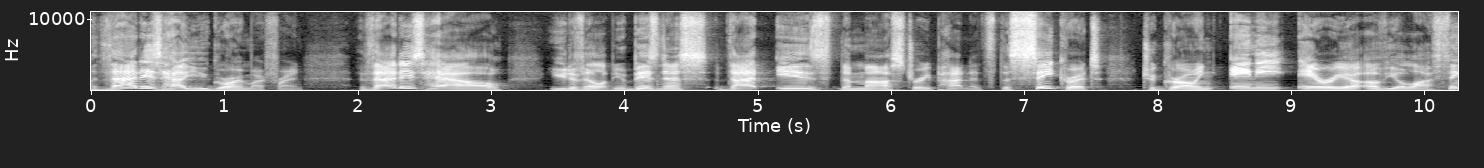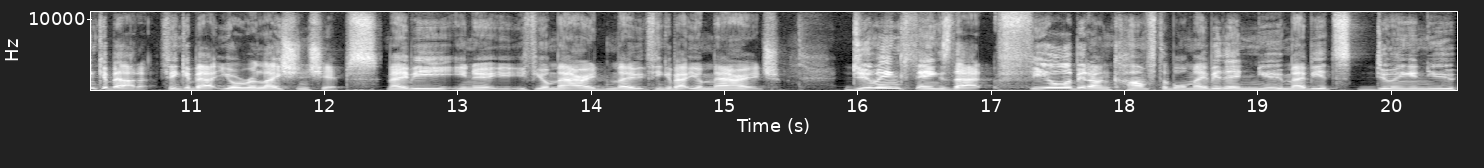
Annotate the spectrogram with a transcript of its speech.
That is how you grow, my friend. That is how you develop your business. That is the mastery pattern. It's the secret to growing any area of your life. Think about it. Think about your relationships. Maybe, you know, if you're married, maybe think about your marriage doing things that feel a bit uncomfortable. Maybe they're new. Maybe it's doing a new,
